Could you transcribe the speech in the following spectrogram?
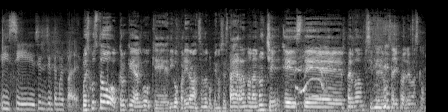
Y sí, sí se siente muy padre. Pues justo creo que algo que digo para ir avanzando porque nos está agarrando la noche, este, perdón si tenemos ahí problemas como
